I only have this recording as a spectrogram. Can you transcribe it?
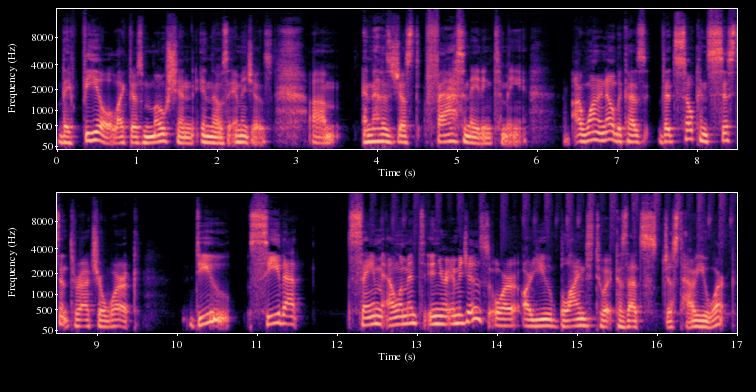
They feel like there's motion in those images. Um, and that is just fascinating to me. I want to know because that's so consistent throughout your work. Do you see that same element in your images or are you blind to it because that's just how you work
